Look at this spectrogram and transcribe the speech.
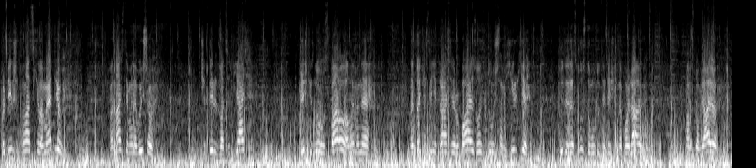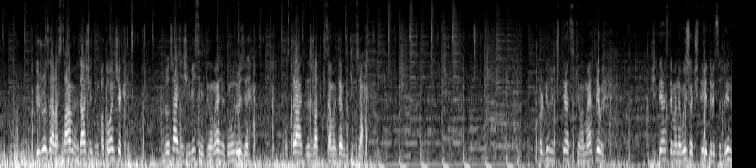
Пробігши 12 кілометрів, 12 мене вийшов 4.25. Трішки знову спав, але мене на той частині траси рубає, зовсім того ж саме гірки. Тут не спуск, тому тут я трішки направляю, там збавляю. Біжу зараз сам, взяв ще один батончик. Залишається ще 8 кілометрів, тому, друзі, постараюся держати такий самий темп до кінця. Пробігли 14 кілометрів. 14 мене вийшов 4.31.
